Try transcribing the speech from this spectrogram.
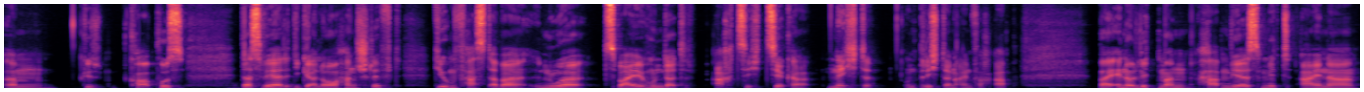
ähm, Korpus, das wäre die Galon-Handschrift, die umfasst aber nur 280 circa Nächte und bricht dann einfach ab. Bei Enno Littmann haben wir es mit einer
